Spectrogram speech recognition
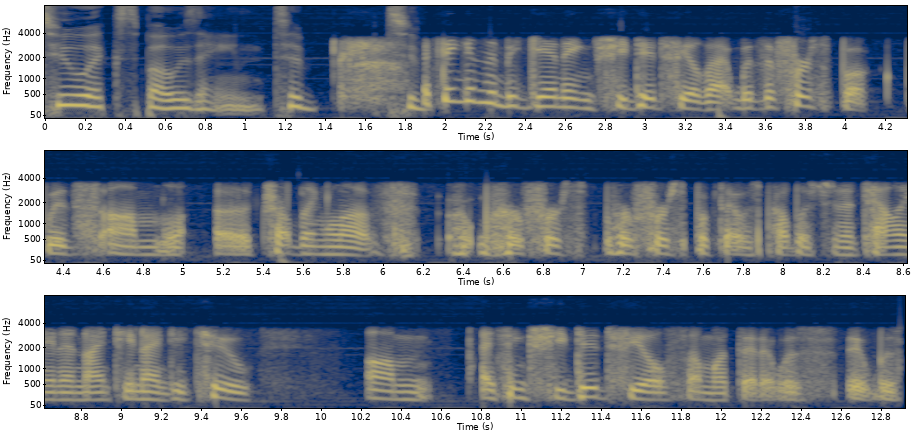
too exposing to to. I think in the beginning she did feel that with the first book, with um, uh, Troubling Love, her first her first book that was published in Italian in 1992. Um, I think she did feel somewhat that it was it was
